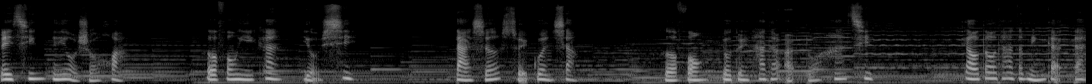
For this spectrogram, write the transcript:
美琴没有说话。何风一看有戏，打蛇水棍上，何风又对他的耳朵哈气，挑逗他的敏感带。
